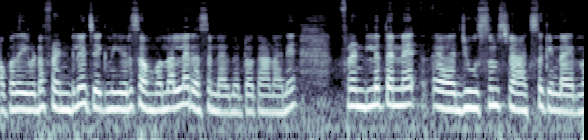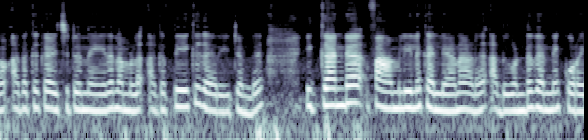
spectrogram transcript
അപ്പോൾ ഇവിടെ ഫ്രണ്ടിൽ വെച്ചേക്കുന്ന ഈ ഒരു സംഭവം നല്ല രസമുണ്ടായിരുന്നു കേട്ടോ കാണാൻ ഫ്രണ്ടിൽ തന്നെ ജ്യൂസും സ്നാക്സ് ഒക്കെ ഉണ്ടായിരുന്നു. അതൊക്കെ കഴിച്ചിട്ട് നേരെ നമ്മൾ അകത്തേക്ക് കയറിയിട്ടുണ്ട്. ഇക്കാന്റെ ഫാമിലിയിലെ കല്യാണമാണ് അതുകൊണ്ട് തന്നെ കുറേ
